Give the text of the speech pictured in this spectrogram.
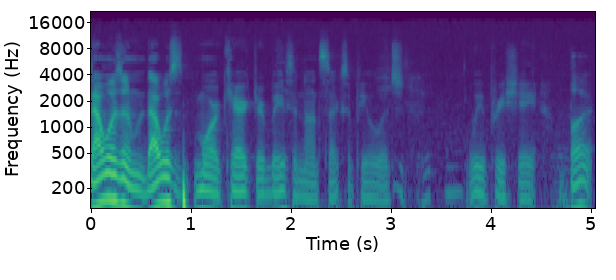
that wasn't that was more character based and not sex appeal, which we appreciate. But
